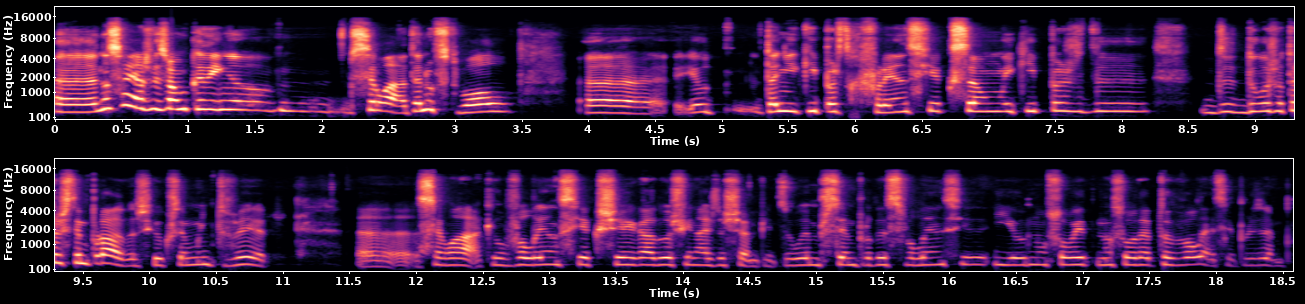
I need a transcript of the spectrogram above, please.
Uh, não sei, às vezes é um bocadinho, sei lá, até no futebol, uh, eu tenho equipas de referência que são equipas de, de duas ou três temporadas, que eu gostei muito de ver. Uh, sei lá, aquele Valência que chega a duas finais da Champions. Eu lembro sempre desse Valência e eu não sou, não sou adepta de Valência, por exemplo.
